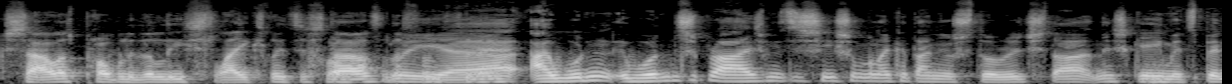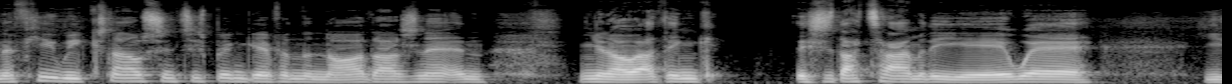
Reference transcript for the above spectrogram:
Salah's probably the least likely to start. Probably, yeah. I wouldn't, it wouldn't surprise me to see someone like a Daniel Sturridge start in this game. Mm. It's been a few weeks now since he's been given the nod, hasn't it? And, you know, I think this is that time of the year where you,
